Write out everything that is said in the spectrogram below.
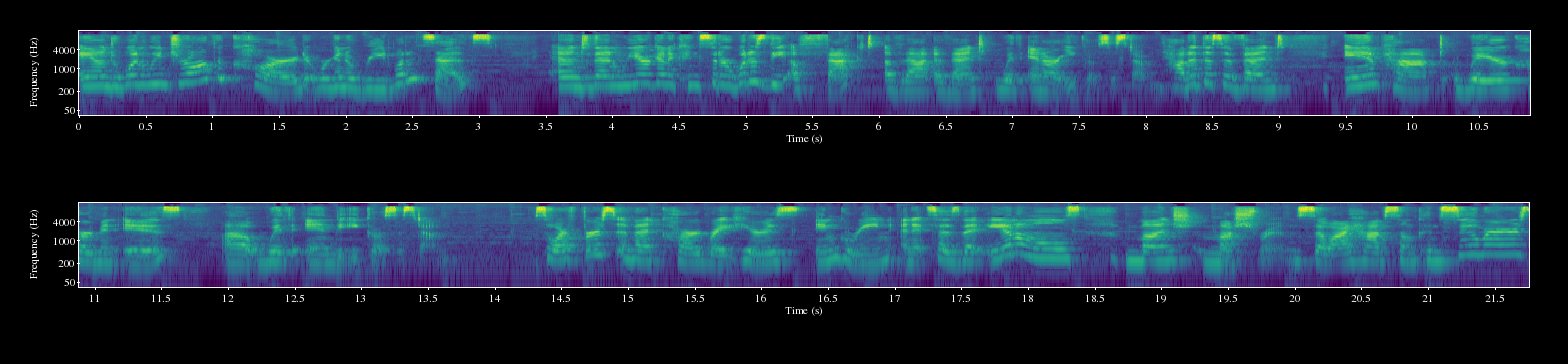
And when we draw the card, we're gonna read what it says, and then we are gonna consider what is the effect of that event within our ecosystem. How did this event impact where carbon is uh, within the ecosystem? So our first event card right here is in green and it says that animals munch mushrooms. So I have some consumers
